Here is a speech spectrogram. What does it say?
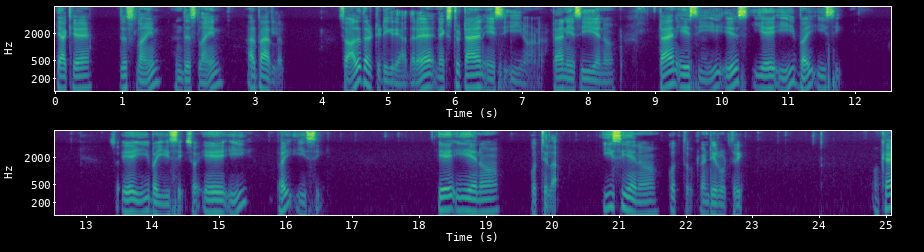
ಯಾಕೆ? This line and this line are parallel so ಅದು ತರ್ಟಿ ಡಿಗ್ರಿ ಆದರೆ next tan A C E ನೋಡೋಣ. ಟ್ಯಾನ್ ಎ ಸಿ ಇ ಏನು? Tan A C E is A E by E C so A E by E C so A E by E C A E ಏನು? ಗೊತ್ತಿಲ್ಲ. ಇ ಸಿ ಏನು? ಗೊತ್ತು. Twenty root three okay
